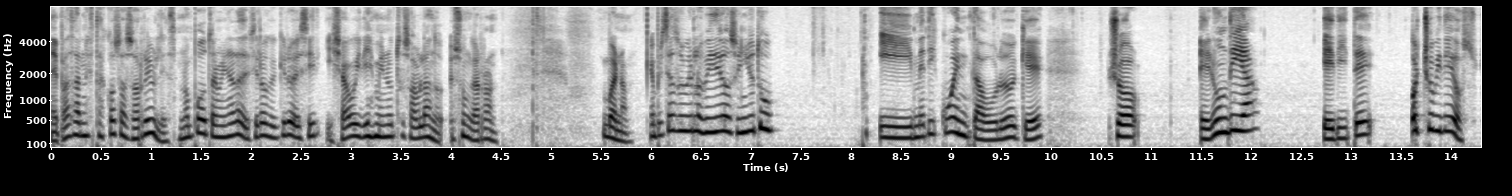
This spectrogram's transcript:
me pasan estas cosas horribles. No puedo terminar de decir lo que quiero decir y ya voy 10 minutos hablando. Es un garrón. Bueno, empecé a subir los vídeos en YouTube y me di cuenta, boludo, que yo en un día edité 8 videos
